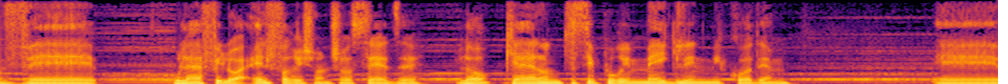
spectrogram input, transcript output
ואולי אפילו האלף הראשון שעושה את זה לא כי היה לנו את הסיפור עם מייגלין מקודם. אה,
